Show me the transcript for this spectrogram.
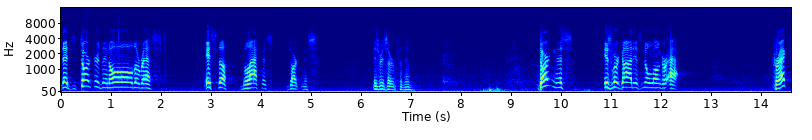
that's darker than all the rest. It's the blackest darkness is reserved for them. Darkness is where God is no longer at. Correct?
